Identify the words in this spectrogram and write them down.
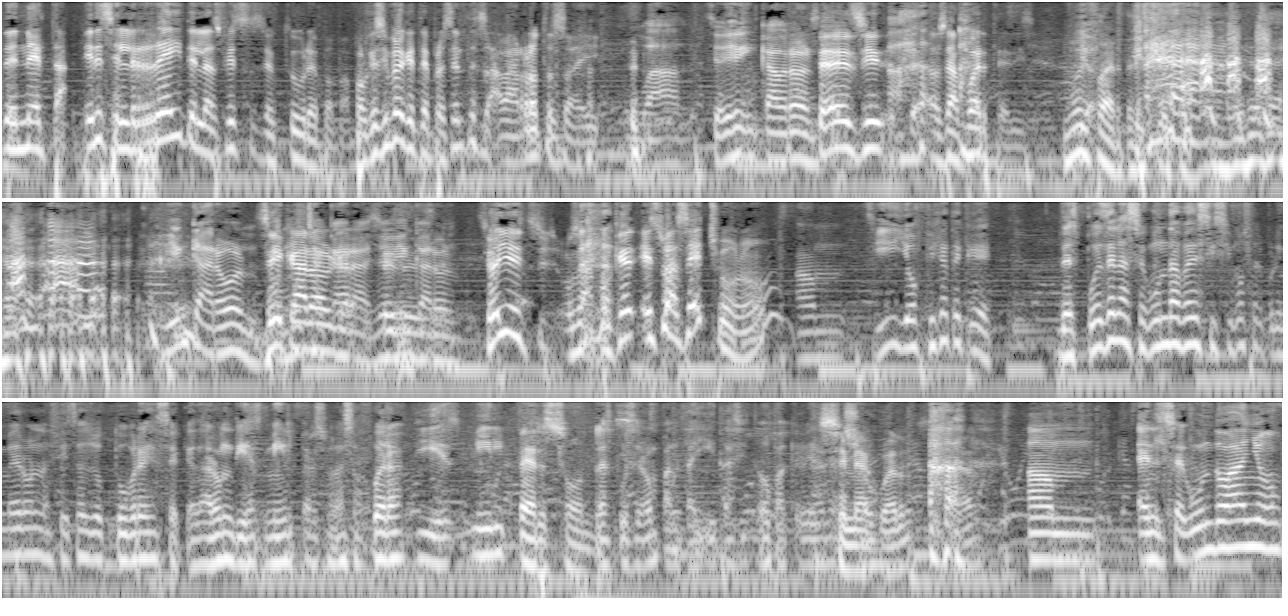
de neta, eres el rey de las fiestas de octubre, papá. Porque siempre que te presentes abarrotos ahí. Wow, se oye bien cabrón. O sea, decir- o sea, fuerte, dice. muy fuerte Bien carón. Sí, carón. cara, se sí, oye bien sí, carón. sí. Se oye, o sea, porque eso has hecho, ¿no? Sí, yo fíjate que después de la segunda vez hicimos el primero en las fiestas de octubre, se quedaron 10 mil personas afuera. 10 mil personas. Les pusieron pantallitas y todo para que vieran Sí, el me show. acuerdo. sí, claro. El segundo año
